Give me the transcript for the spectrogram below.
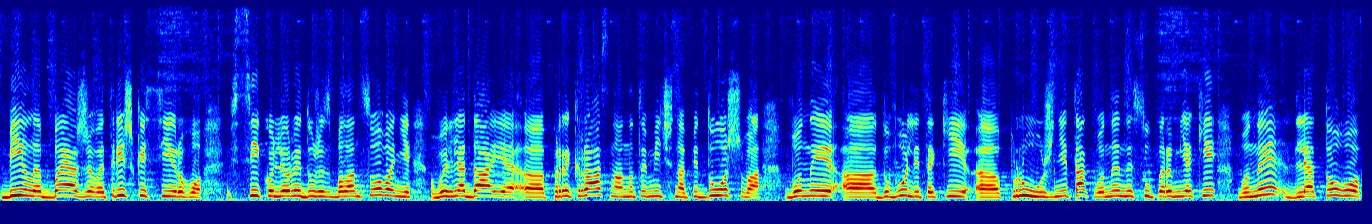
Біле, бежеве, трішки сірого. Всі кольори дуже збалансовані. Виглядає е, прекрасно, анатомічна підошва. Вони е, доволі такі е, пружні, так вони не супер м'які. Вони для того,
